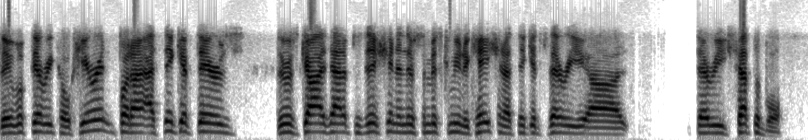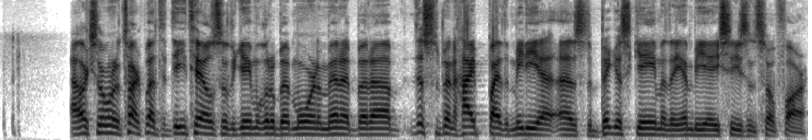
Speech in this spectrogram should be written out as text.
they look very coherent. But I, I think if there's, there's guys out of position and there's some miscommunication, I think it's very, uh, very acceptable. Alex, I want to talk about the details of the game a little bit more in a minute, but uh, this has been hyped by the media as the biggest game of the NBA season so far.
